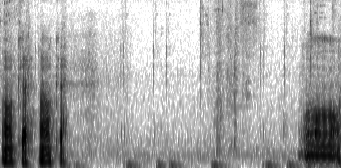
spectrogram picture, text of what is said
Okay, okay. Oh.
